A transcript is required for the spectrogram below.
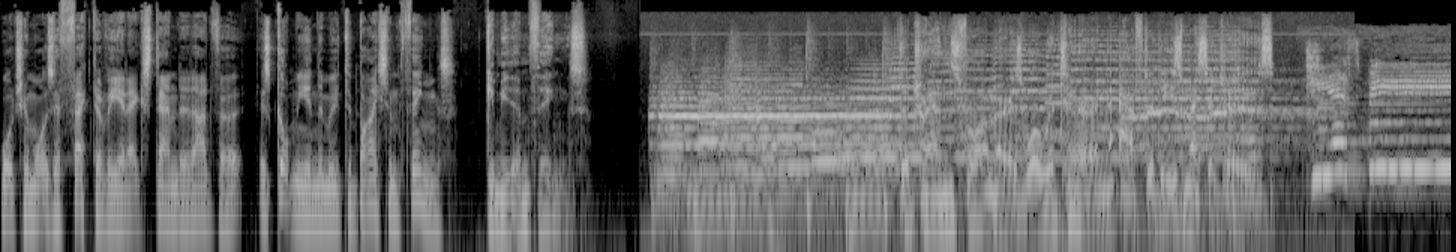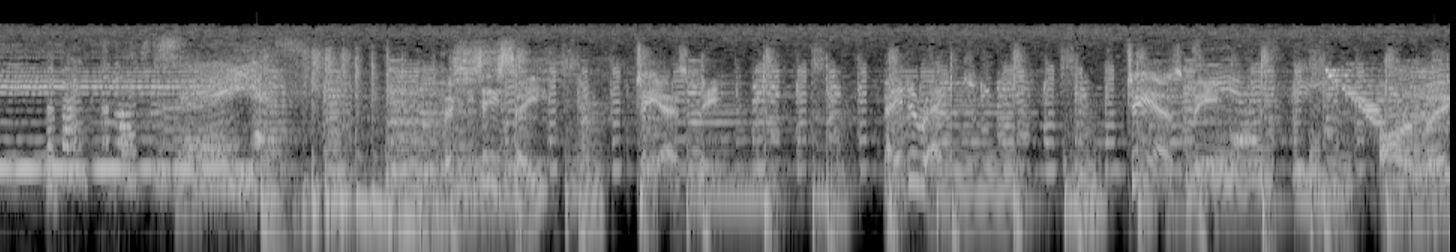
watching what is effectively an extended advert has got me in the mood to buy some things. Give me them things. The Transformers will return after these messages. TSB, the bank that likes to say yes. 50cc TSB. Pay direct TSB. R&B,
